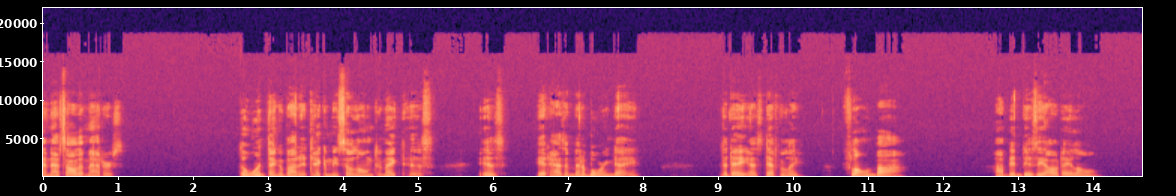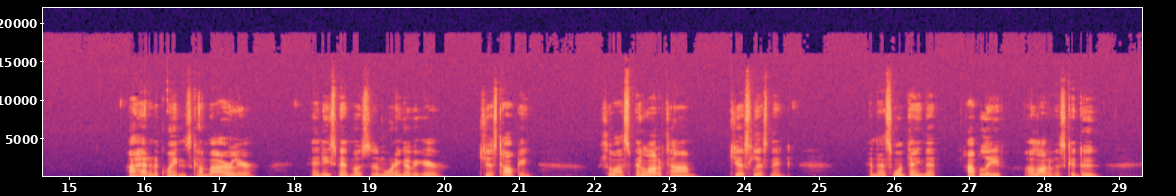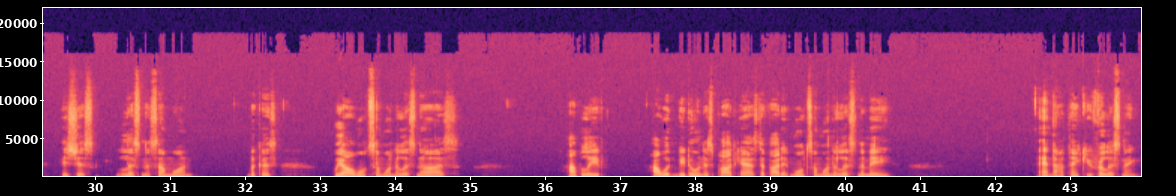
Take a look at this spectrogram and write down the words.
and that's all that matters. The one thing about it taking me so long to make this is it hasn't been a boring day. The day has definitely flown by. I've been busy all day long. I had an acquaintance come by earlier, and he spent most of the morning over here just talking. So I spent a lot of time just listening. And that's one thing that I believe a lot of us could do is just listen to someone because we all want someone to listen to us. I believe I wouldn't be doing this podcast if I didn't want someone to listen to me. And I thank you for listening.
